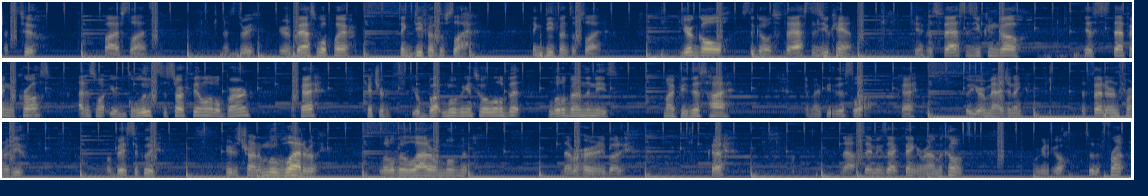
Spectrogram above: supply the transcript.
that's two. Five slides, that's three. You're a basketball player, think defensive slide. Think defensive slide. Your goal is to go as fast as you can. If as fast as you can go is stepping across, I just want your glutes to start feeling a little burn, okay? Get your, your butt moving into a little bit, a little bit on the knees. Might be this high, it might be this low, okay? So you're imagining the fender in front of you, or basically you're just trying to move laterally. A little bit of lateral movement, never hurt anybody, okay? Now, same exact thing around the cones. We're gonna go to the front,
